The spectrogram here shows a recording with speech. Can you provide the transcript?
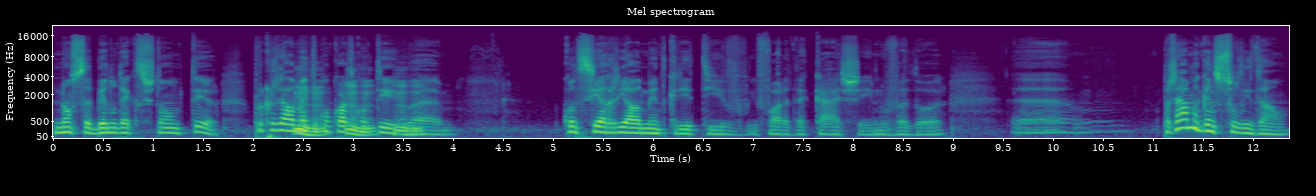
não sabendo onde é que se estão a meter. Porque realmente Uhum, concordo uhum, contigo. uhum. eh, quando se é realmente criativo e fora da caixa, inovador, eh, para já há uma grande solidão.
